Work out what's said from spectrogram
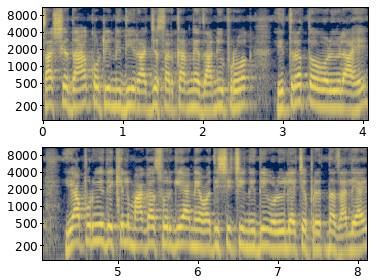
सातशे दहा कोटी निधी राज्य सरकारने जाणीवपूर्वक इतरत्व वळविला आहे. यापूर्वी देखील मागासवर्गीय आणि आदिवासीची निधी वळविल्याचे प्रयत्न झाले आहेत.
